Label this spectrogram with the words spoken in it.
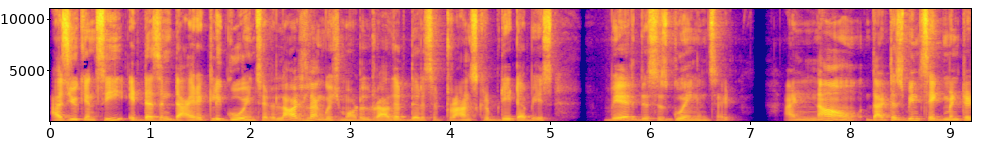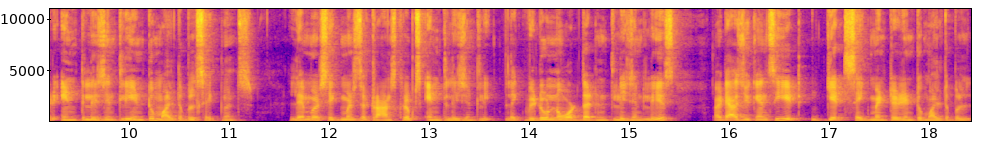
As you can see, it doesn't directly go inside a large language model. Rather, there is a transcript database where this is going inside. And now that has been segmented intelligently into multiple segments. Lemur segments the transcripts intelligently. Like we don't know what that intelligently is, but as you can see, it gets segmented into multiple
